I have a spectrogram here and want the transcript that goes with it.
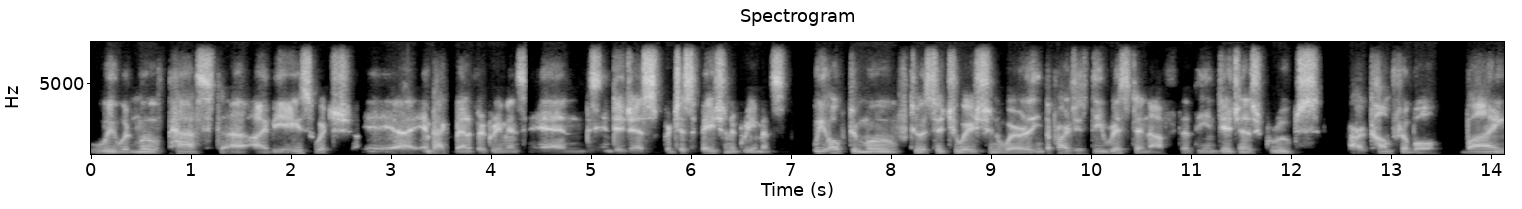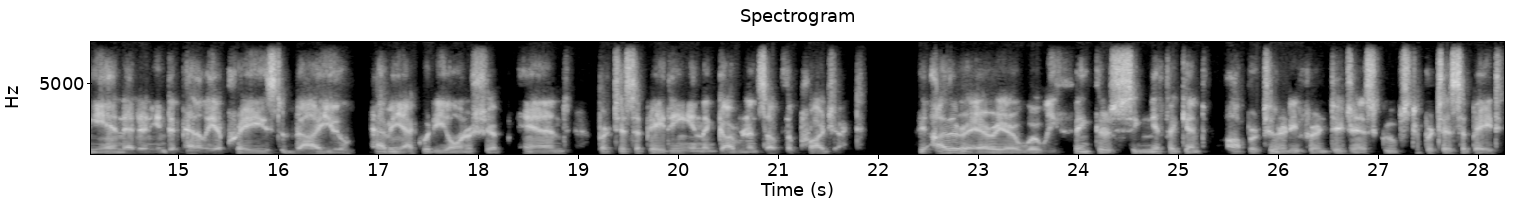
we would move past uh, IBAs, which uh, impact benefit agreements and indigenous participation agreements. We hope to move to a situation where the project is de-risked enough that the indigenous groups are comfortable buying in at an independently appraised value, having equity ownership and participating in the governance of the project. The other area where we think there's significant opportunity for Indigenous groups to participate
